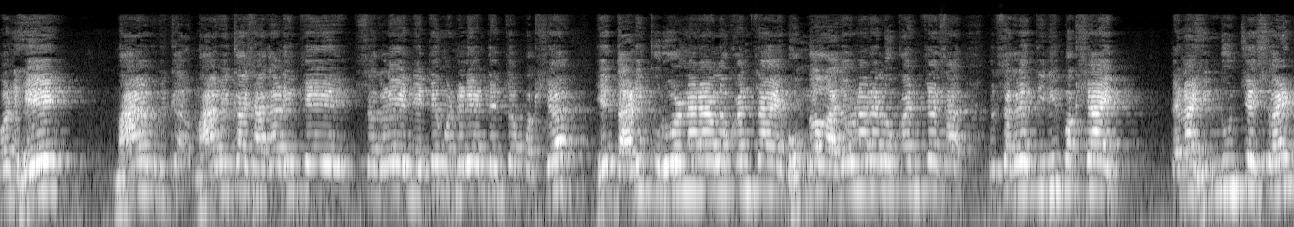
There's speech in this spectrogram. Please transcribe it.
पण हे महाविका महाविकास आघाडीचे सगळे नेते मंडळी आणि त्यांचा पक्ष हे दाढी कुरवणाऱ्या लोकांचा आहे भोंगा वाजवणाऱ्या लोकांचा सा- सगळे तिन्ही पक्ष आहेत. त्यांना हिंदूंचे सण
